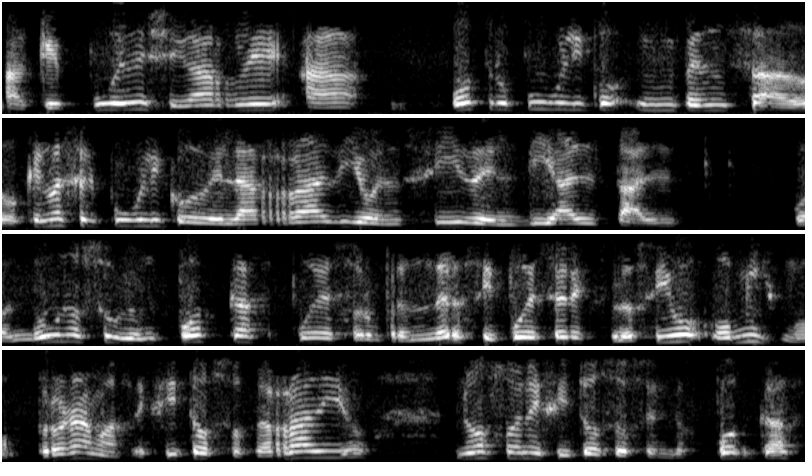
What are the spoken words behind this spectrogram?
a que puede llegarle a otro público impensado, que no es el público de la radio en sí, del dial tal. Cuando uno sube un podcast puede sorprenderse y puede ser explosivo, o mismo, programas exitosos de radio no son exitosos en los podcasts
